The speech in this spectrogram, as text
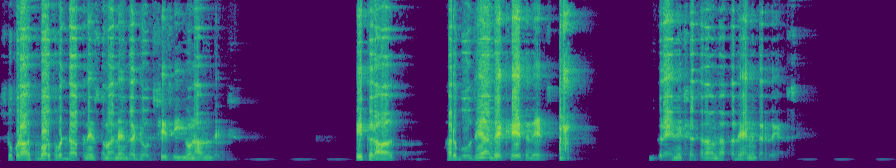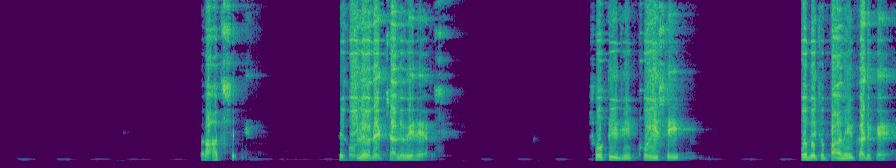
ਸੁਕਰਾਤ ਬਹੁਤ ਵੱਡਾ ਆਪਣੇ ਜ਼ਮਾਨੇ ਦਾ ਜੋਤਸ਼ੀ ਸੀ ਯੂਨਾਨ ਦੇ ਇੱਕ ਰਾਤ ਖਰਬੂਜ਼ਿਆਂ ਦੇ ਖੇਤ ਦੇ ਗ੍ਰਹਿ ਨਛਤਰਾਂ ਦਾ ਅਧਿਐਨ ਕਰ ਰਿਹਾ ਸੀ। ਰਾਤ ਸੀ ਤੇ ਹੌਲੇ ਹੌਲੇ ਚੱਲ ਵੀ ਰਿਹਾ ਸੀ। ਛੋਟੀ ਜਿਹੀ ਖੋਈ ਸੀ, ਉਹਦੇ ਚ ਪਾਣੀ ਕੱਢ ਕੇ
